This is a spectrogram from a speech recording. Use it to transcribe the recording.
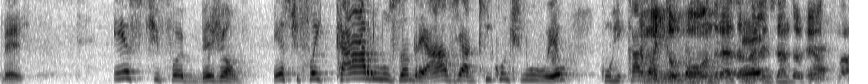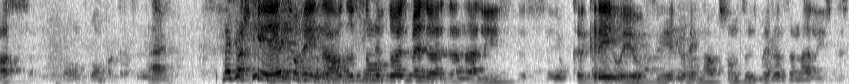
Beijo. Este foi. Beijão. Este foi Carlos Andreas e aqui continuo eu com o Ricardo É muito Almeida. bom, Andreas, é, analisando, viu? É, Nossa, bom, bom pra cacete. É. Mas Acho que ele e o Reinaldo assim, são né? os dois melhores analistas. Eu creio eu que ele e o Reinaldo são os dois melhores analistas.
